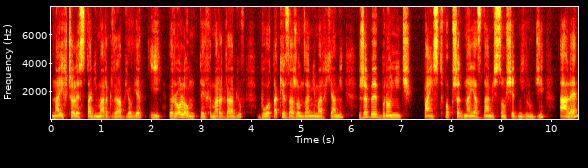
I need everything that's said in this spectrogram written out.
na ich czele stali margrabiowie i rolą tych margrabiów było takie zarządzanie marchiami, żeby bronić państwo przed najazdami sąsiednich ludzi, Ale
